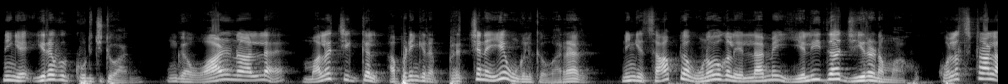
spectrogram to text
நீங்கள் இரவு குடிச்சிட்டு வாங்க. உங்கள் வாழ்நாளில் மலச்சிக்கல் அப்படிங்கிற பிரச்சனையே உங்களுக்கு வராது. நீங்கள் சாப்பிட்ட உணவுகள் எல்லாமே எளிதாக ஜீரணமாகும். கொலஸ்ட்ரால்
